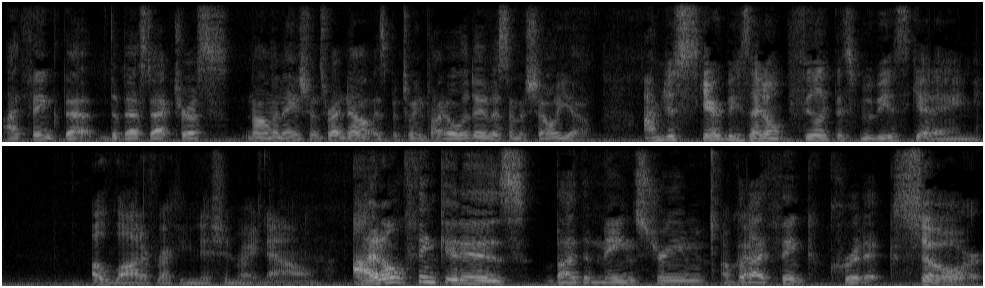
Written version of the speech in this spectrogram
I think that the best actress nominations right now is between Viola Davis and Michelle Yeoh. I'm just scared because I don't feel like this movie is getting a lot of recognition right now. I don't think it is by the mainstream, but I think critics So- are.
